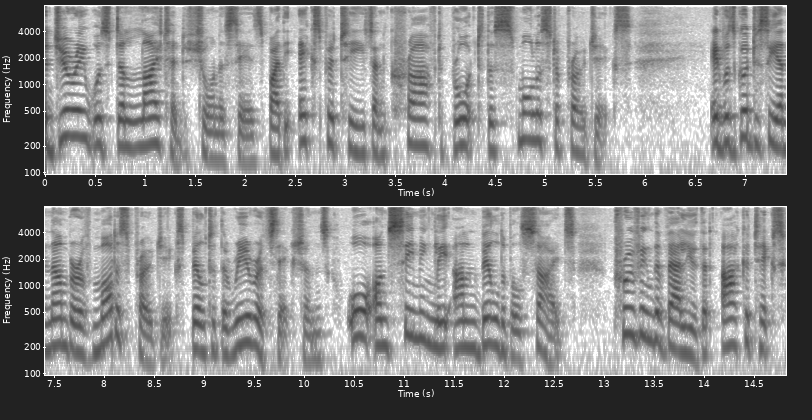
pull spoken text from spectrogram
The jury was delighted, Shauna says, by the expertise and craft brought to the smallest of projects. It was good to see a number of modest projects built at the rear of sections or on seemingly unbuildable sites, proving the value that architects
